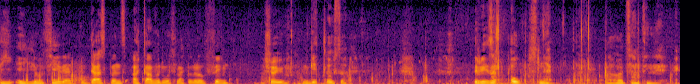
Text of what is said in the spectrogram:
you'll see that the dustbins are covered with like a little thing. I'll show you. Let me get closer. The reason, oh snap! I heard something there.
